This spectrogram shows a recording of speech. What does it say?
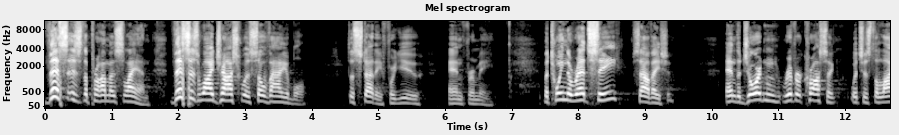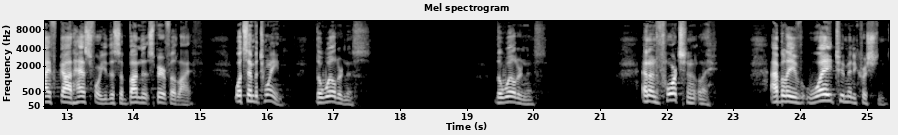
This is the promised land. This is why Joshua is so valuable to study for you and for me. Between the Red Sea, salvation, and the Jordan River crossing, which is the life God has for you, this abundant spirit filled life, what's in between? The wilderness. The wilderness. And unfortunately, I believe way too many Christians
